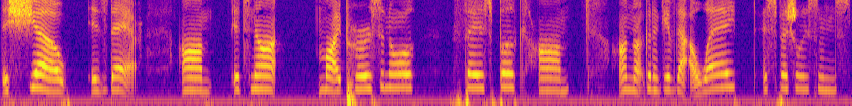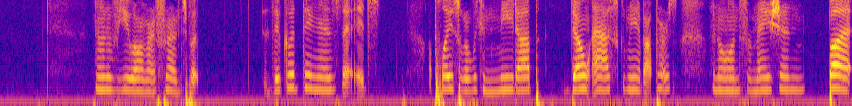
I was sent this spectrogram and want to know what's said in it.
the show, is there. Um, it's not my personal Facebook. Um, I'm not gonna give that away, especially since none of you are my friends, but the good thing is that it's a place where we can meet up. Don't ask me about personal information, but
